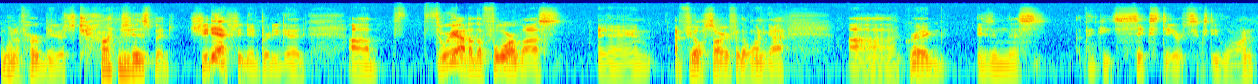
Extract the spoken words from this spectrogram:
one of her biggest challenges, but she actually did pretty good. Uh, three out of the four of us, and I feel sorry for the one guy uh, Greg is in this, I think he's 60 or 61.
